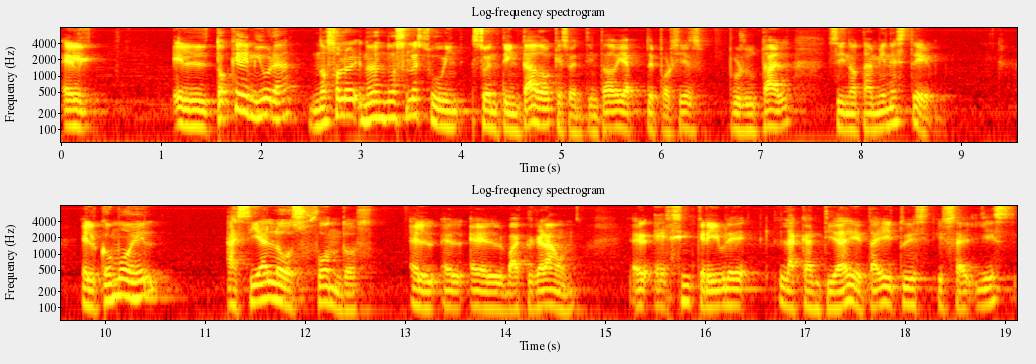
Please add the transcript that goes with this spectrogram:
el, el toque de Miura no solo, no, solo es su, su entintado, que su entintado ya de por sí es brutal, sino también este, el cómo él hacía los fondos, el, el, background. E, es increíble la cantidad de detalle y tú y es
